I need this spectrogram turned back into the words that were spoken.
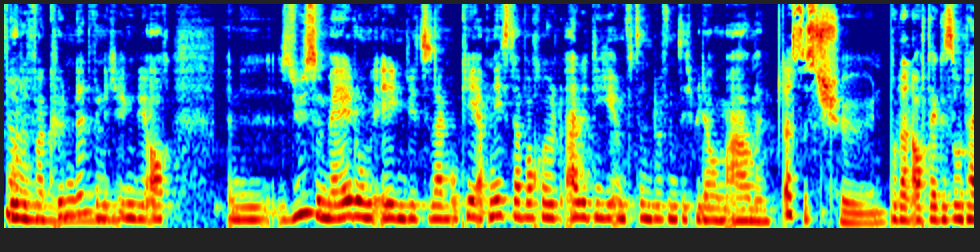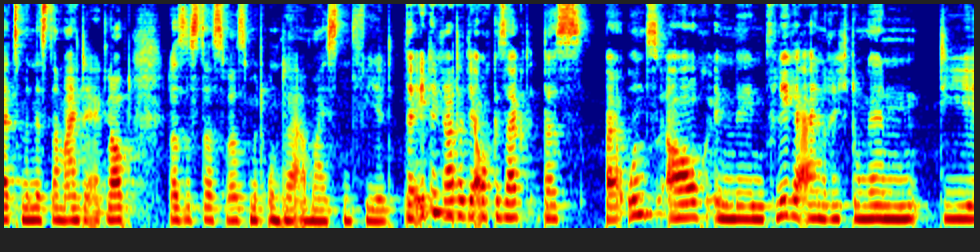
wurde verkündet, finde ich irgendwie auch eine süße Meldung irgendwie zu sagen, okay, ab nächster Woche alle, die geimpft sind, dürfen sich wieder umarmen. Das ist schön. Wo dann auch der Gesundheitsminister meinte, er glaubt, das ist das, was mitunter am meisten fehlt. Der Ethikrat hat ja auch gesagt, dass bei uns auch in den Pflegeeinrichtungen die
